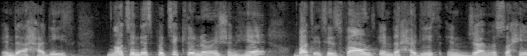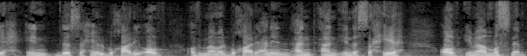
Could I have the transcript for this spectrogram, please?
in the hadith, not in this particular narration here, but it is found in the hadith in Jami' Sahih, in the Sahih al-Bukhari of, of Imam al-Bukhari, and in, and, and in the Sahih of Imam Muslim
